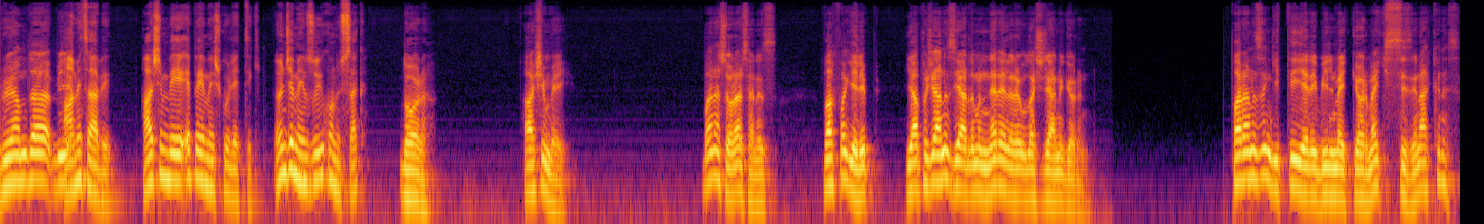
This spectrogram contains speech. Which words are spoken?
Rüyamda bir... Ahmet abi, Haşim Bey'i epey meşgul ettik. Önce mevzuyu konuşsak. Doğru. Haşim Bey. Bana sorarsanız vakfa gelip yapacağınız yardımın nerelere ulaşacağını görün. Paranızın gittiği yeri bilmek, görmek sizin hakkınız.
